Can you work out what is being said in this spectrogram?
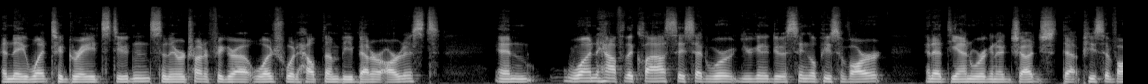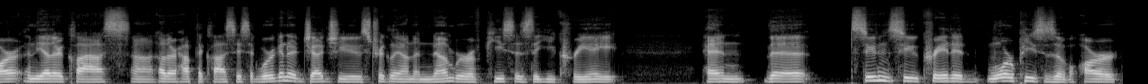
and they went to grade students, and they were trying to figure out which would help them be better artists. And one half of the class, they said, "We're you're going to do a single piece of art." And at the end, we're going to judge that piece of art. And the other class, uh, other half of the class, they said, we're going to judge you strictly on the number of pieces that you create and the students who created more pieces of art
